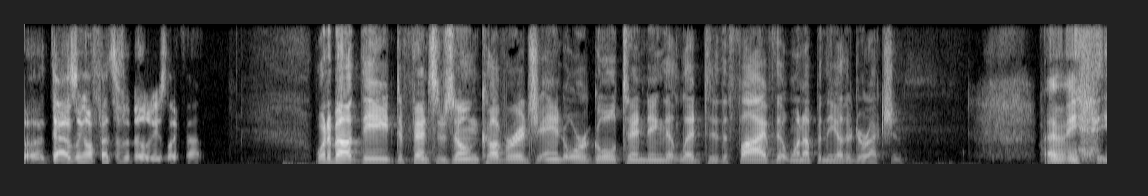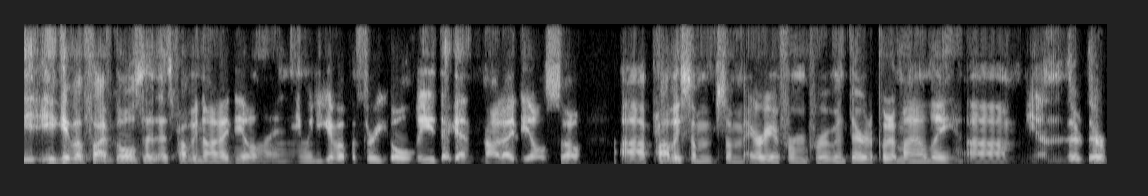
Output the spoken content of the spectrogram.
uh, dazzling offensive abilities like that. What about the defensive zone coverage and or goaltending that led to the five that went up in the other direction? I mean, you, give up five goals. That's probably not ideal, and when you give up a three-goal lead, again, not ideal. So, uh, probably some some area for improvement there, to put it mildly. Um, you know, they're they're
